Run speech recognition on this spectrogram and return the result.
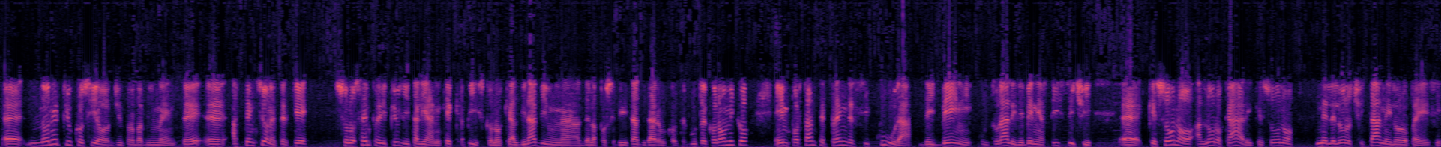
Eh, non è più così oggi probabilmente, eh, attenzione perché sono sempre di più gli italiani che capiscono che al di là di una, della possibilità di dare un contributo economico è importante prendersi cura dei beni culturali, dei beni artistici eh, che sono a loro cari, che sono nelle loro città, nei loro paesi.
